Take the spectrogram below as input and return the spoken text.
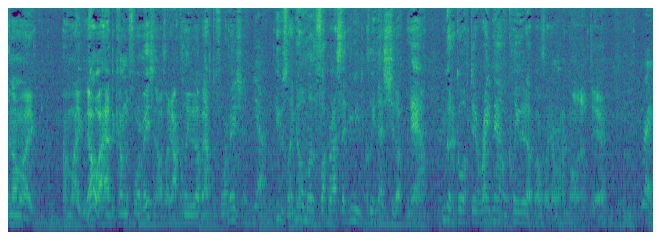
And I'm like, I'm like, no, I had to come to formation. I was like, I'll clean it up after formation. Yeah. He was like, no, motherfucker. I said, you need to clean that shit up now. You better go up there right now and clean it up. I was like, I'm not going up there. Right.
